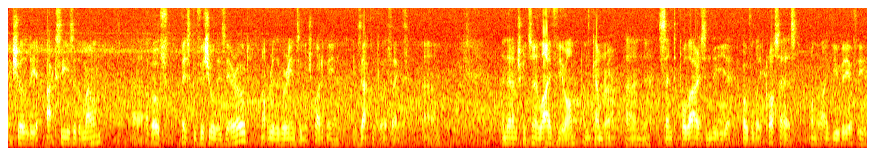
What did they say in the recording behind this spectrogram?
make sure that the axes of the mount uh, are both basically visually zeroed, not really worrying too much about it being exactly perfect. Um, and then I'm just going to turn live view on on the camera and uh, send to Polaris in the uh, overlaid crosshairs on the live view video feed.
